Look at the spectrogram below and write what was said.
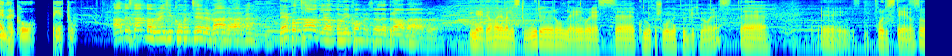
NRK P2. Jeg hadde bestemt meg for å ikke kommentere været her, men det er påtagelig at når vi kommer, så er det bra vær. media har en veldig stor rolle i vår kommunikasjon med publikummet vårt. For Stereo så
